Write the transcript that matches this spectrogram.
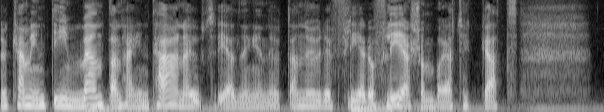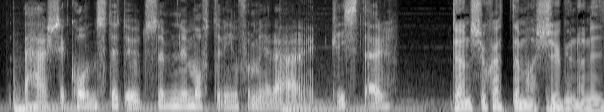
nu kan vi inte invänta den här interna utredningen utan nu är det fler och fler som börjar tycka att det här ser konstigt ut så nu måste vi informera Christer. Den 26 mars 2009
